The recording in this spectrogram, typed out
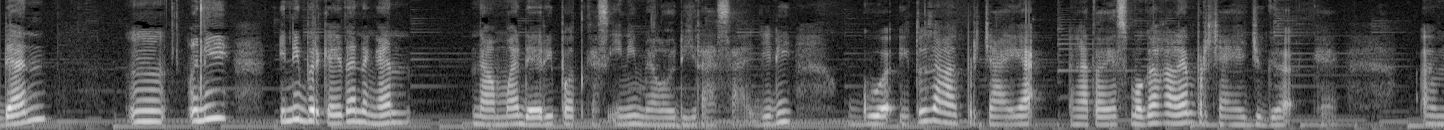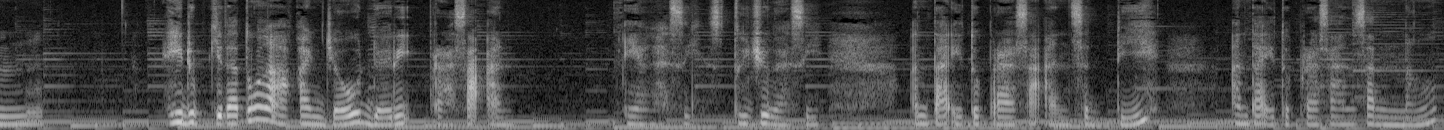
Dan mm, ini ini berkaitan dengan nama dari podcast ini melodi rasa. Jadi gue itu sangat percaya nggak tahu ya semoga kalian percaya juga kayak um, hidup kita tuh nggak akan jauh dari perasaan Iya gak sih? Setuju gak sih? Entah itu perasaan sedih, entah itu perasaan seneng,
